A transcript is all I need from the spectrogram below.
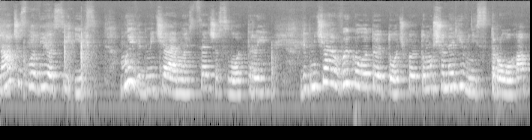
на числовій осі х ми відмічаємо ось це число 3. Відмічаю виколотою точкою, тому що нерівність строга.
